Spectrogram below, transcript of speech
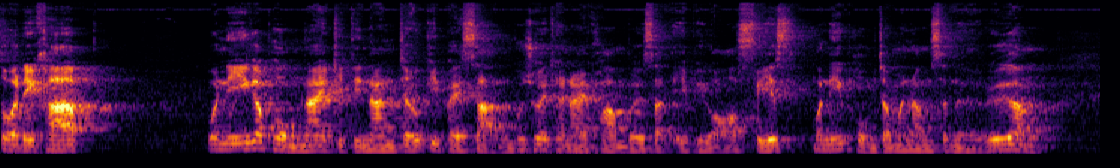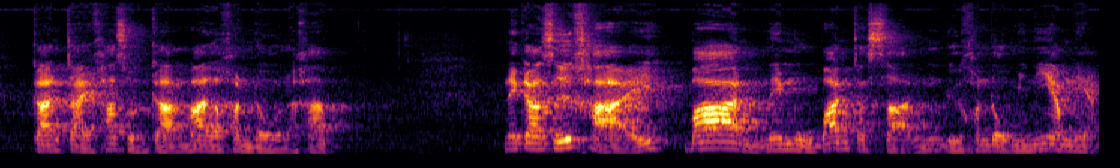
สวัสดีครับ วันนี้กับผมนายกิตินันท์เจ้ากิจไพศาลผู้ช่วยทนายความบริษัท APO Office วันนี้ผมจะมานำเสนอเรื่อง การจ่ายค่าส่วนกลางบ้านและคอนโดนะครับ ในการซื้อขายบ้านในหมู่บ้านจัดสรรหรือคอนโดมิเนียมเนี่ย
